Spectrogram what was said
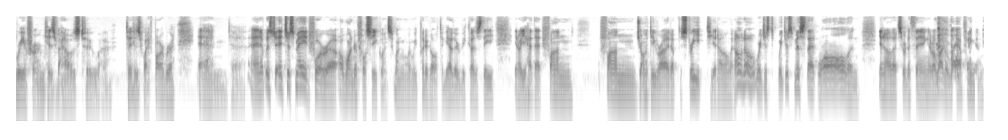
reaffirmed his vows to to his wife Barbara, and uh, and it was it just made for a, a, wonderful sequence when when we put it all together because the you know you had that fun fun, jaunty ride up the street, you know, and oh no, we just we just missed that wall, and you know that sort of thing, and a lot of laughing and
